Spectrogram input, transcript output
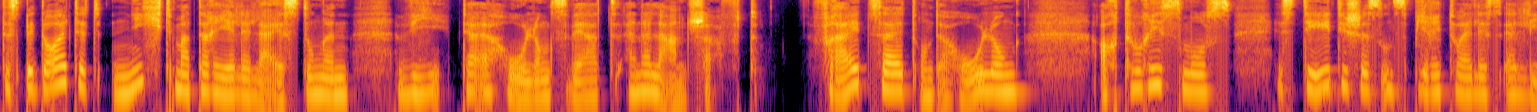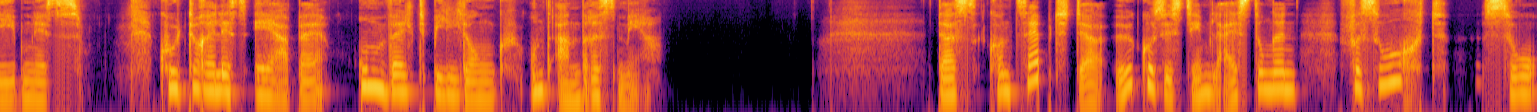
Das bedeutet nicht materielle Leistungen wie der Erholungswert einer Landschaft. Freizeit und Erholung, auch Tourismus, ästhetisches und spirituelles Erlebnis, kulturelles Erbe, Umweltbildung und anderes mehr. Das Konzept der Ökosystemleistungen versucht, so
